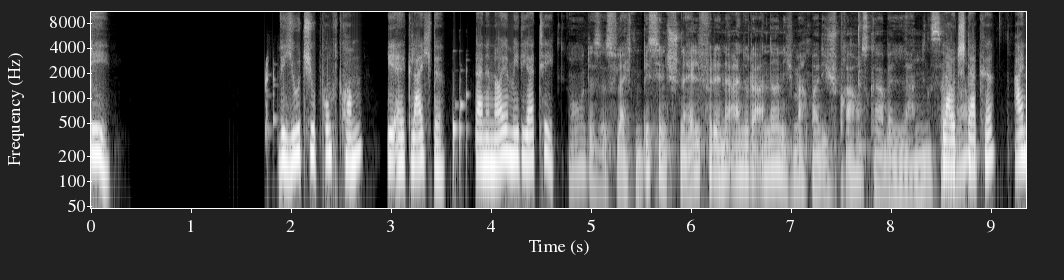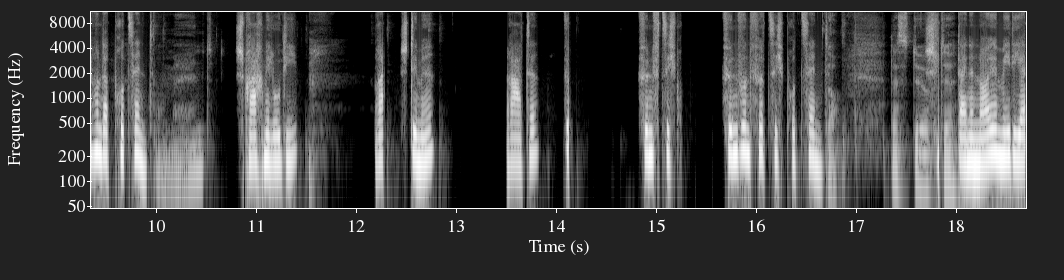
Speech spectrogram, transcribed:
E wie youtube.com, EL gleichte. Deine neue Mediathek. Oh, das ist vielleicht ein bisschen schnell für den einen oder anderen. Ich mache mal die Sprachausgabe langsamer. Lautstärke 100 Prozent. Moment. Sprachmelodie. Ra Stimme. Rate 50 45 Prozent. So, das dürfte Deine neue Media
